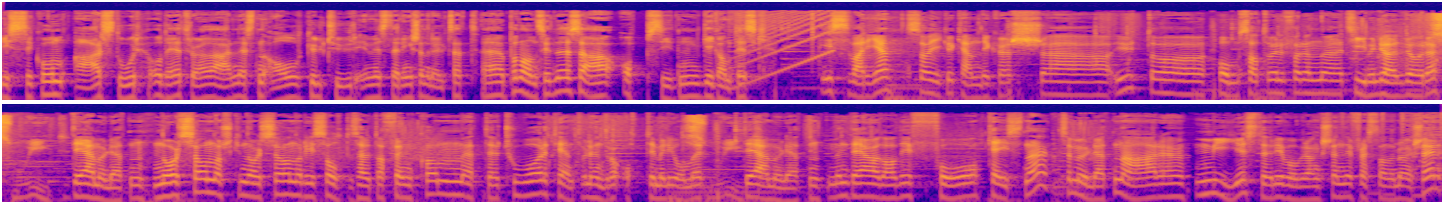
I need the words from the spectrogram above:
Risikoen er stor, og det tror jeg det er nesten all kulturinvestering generelt sett. Eh, på den annen side så er oppsiden gigantisk. I Sverige så gikk jo Candy Crush uh, ut og omsatte vel for en uh, 10 milliarder i året. Sweet. Det er muligheten. Northzone, norske Northzone, når de solgte seg ut av Funcom etter to år, tjente vel 180 millioner. Sweet. Det er muligheten. Men det er jo da de få casene, så muligheten er uh, mye større i vår bransje enn de fleste andre bransjer.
